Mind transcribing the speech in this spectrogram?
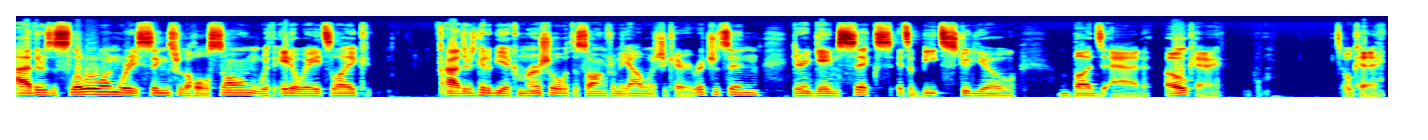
Uh, there's a slower one where he sings for the whole song with 808s. Like uh, there's going to be a commercial with the song from the album with Sha'Carri Richardson during Game Six. It's a Beat Studio Buds ad. Okay, okay.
